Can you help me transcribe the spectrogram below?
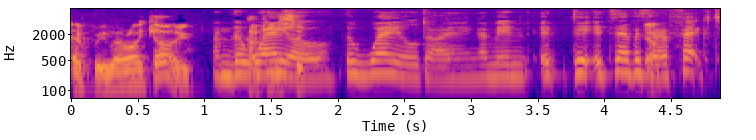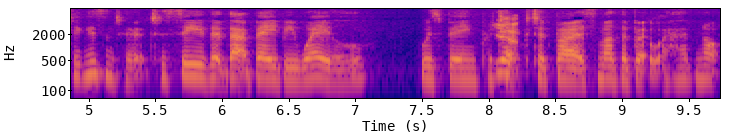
everywhere I go. And the Have seen- whale, the whale dying. I mean, it, it's ever so Yeah. affecting, isn't it, to see that that baby whale was being protected by its mother, but had not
